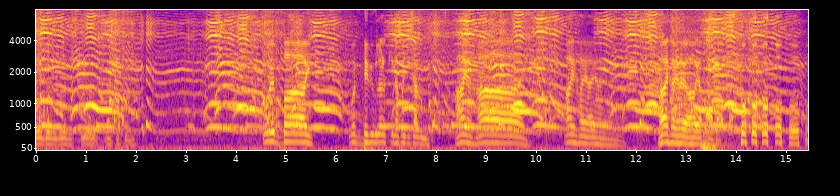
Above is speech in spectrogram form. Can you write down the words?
এই বেবিগুলোকে কীভাবে বাঁচাতে ওরে ভাই ওর বেবিগুলোর কি না পাইছিস আগুনে হায় হায় হায় হায় হায় হায় হায় হায় হায় হায় হায় হায় হো হো হো হো হো হো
